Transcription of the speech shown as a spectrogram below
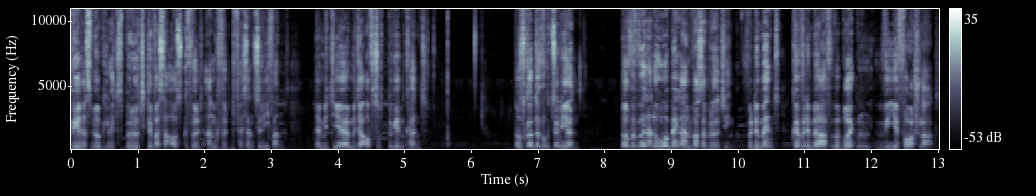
Wäre es möglich, euch das benötigte Wasser ausgefüllt, angefüllt in Fässern zu liefern? Damit ihr mit der Aufzucht beginnen könnt? Das könnte funktionieren. Doch wir würden eine hohe Menge an Wasser benötigen. Für den Moment können wir den Bedarf überbrücken, wie ihr vorschlagt.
